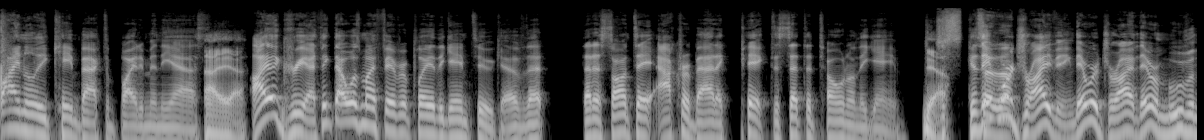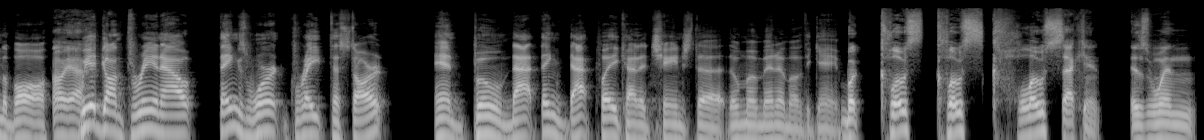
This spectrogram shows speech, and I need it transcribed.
finally came back to bite him in the ass. Ah, yeah. I agree. I think that was my favorite play of the game too, Kev. That that Asante acrobatic pick to set the tone on the game. Yeah. Because they were up. driving. They were drive. They were moving the ball. Oh yeah, We had gone three and out. Things weren't great to start. And boom, that thing, that play kind of changed the the momentum of the game. but close, close, close second is when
